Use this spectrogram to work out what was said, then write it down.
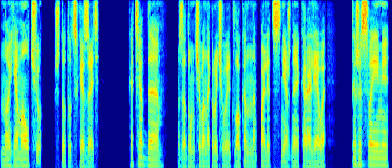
Но я молчу, что тут сказать. Хотя да, задумчиво накручивает локон на палец снежная королева — ты же своими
